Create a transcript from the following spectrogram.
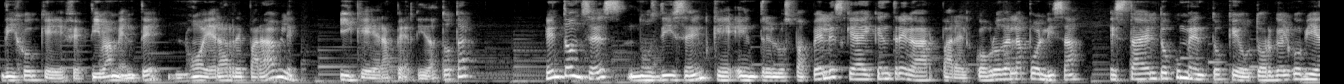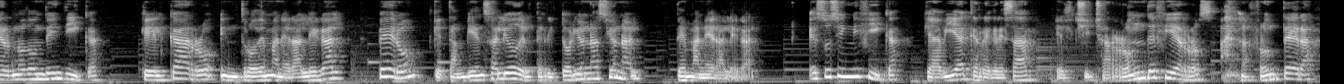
dijo que efectivamente no era reparable y que era pérdida total. Entonces nos dicen que entre los papeles que hay que entregar para el cobro de la póliza está el documento que otorga el gobierno donde indica que el carro entró de manera legal, pero que también salió del territorio nacional de manera legal. Eso significa que había que regresar el chicharrón de fierros a la frontera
